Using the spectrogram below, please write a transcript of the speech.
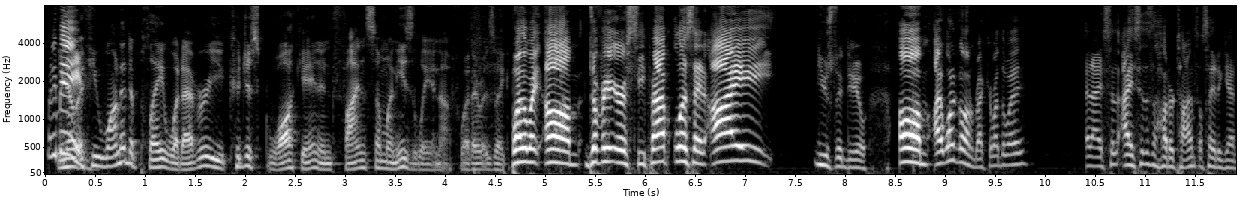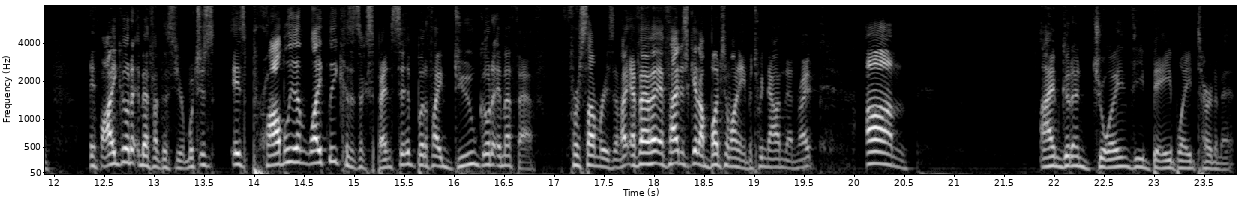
what do You you know, mean? if you wanted to play whatever, you could just walk in and find someone easily enough. Whether it was like, By the way, um, don't forget your CPAP. Listen, I usually do. Um, I want to go on record, by the way, and I said I said this a hundred times. I'll say it again. If I go to MFF this year, which is is probably unlikely because it's expensive, but if I do go to MFF for some reason, if I, if I just get a bunch of money between now and then, right? Um, I'm gonna join the Beyblade tournament.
